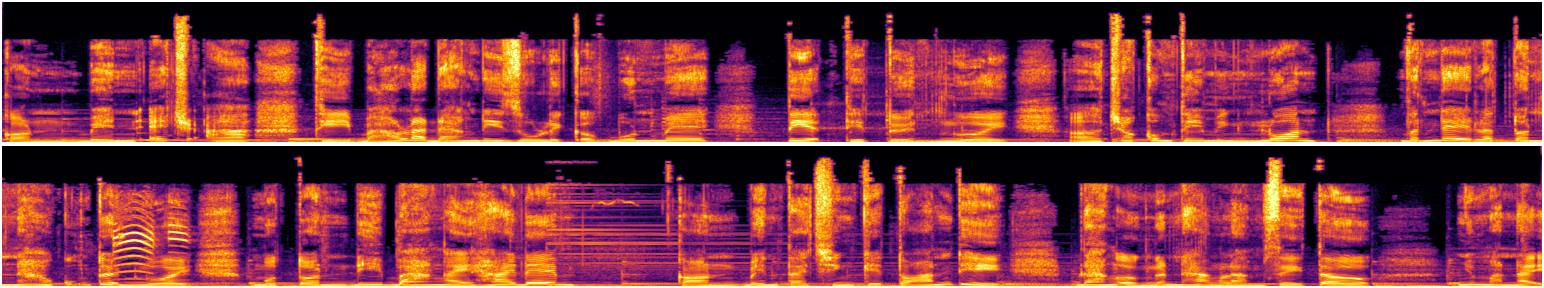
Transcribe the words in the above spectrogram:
Còn bên HR thì báo là đang đi du lịch ở Buôn Mê Tiện thì tuyển người uh, cho công ty mình luôn. Vấn đề là tuần nào cũng tuyển người Một tuần đi 3 ngày hai đêm. Còn bên tài chính kế toán thì đang ở ngân hàng làm giấy tờ. Nhưng mà nãy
